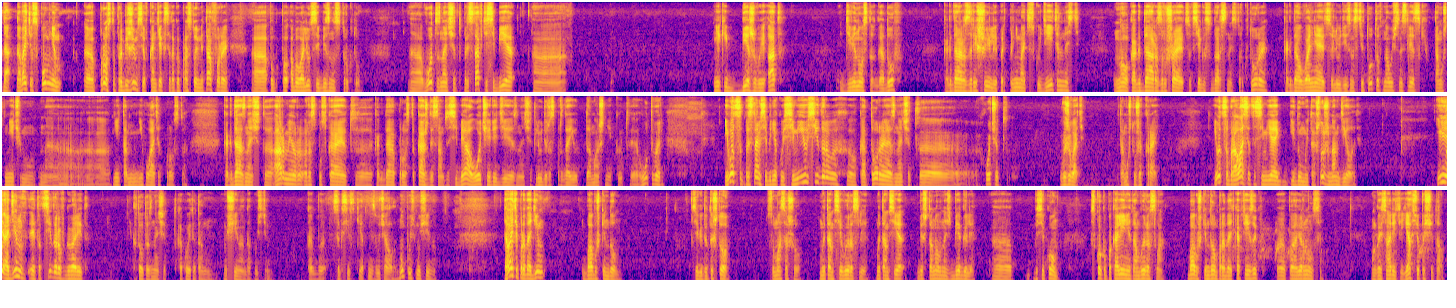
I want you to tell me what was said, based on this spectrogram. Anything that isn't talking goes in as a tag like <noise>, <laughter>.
Да, давайте вспомним, э, просто пробежимся в контексте такой простой метафоры э, об эволюции бизнес-структур. Э, вот, значит, представьте себе некий бежевый ад 90-х годов, когда разрешили предпринимательскую деятельность, но когда разрушаются все государственные структуры, когда увольняются люди из институтов научно-исследовательских, потому что нечему э, не, там не платят просто. Когда, значит, армию распускают, э, когда просто каждый сам за себя, очереди, значит, люди распродают домашнюю какую-то утварь. И вот представим себе некую семью Сидоровых, э, которая, значит, хочет выживать, потому что уже край. И вот собралась эта семья и думает, а что же нам делать? И один этот Сидоров говорит, кто-то, значит, какой-то там мужчина, допустим, как бы сексистски это не звучало, ну пусть мужчина. Давайте продадим бабушкин дом. Все говорят, да ты что, с ума сошел? Мы там все выросли, мы там все без штанов, значит, бегали, э, босиком. Сколько поколений там выросло бабушкин дом продать, как тебе язык э, повернулся? Он говорит, смотрите, я все посчитал.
